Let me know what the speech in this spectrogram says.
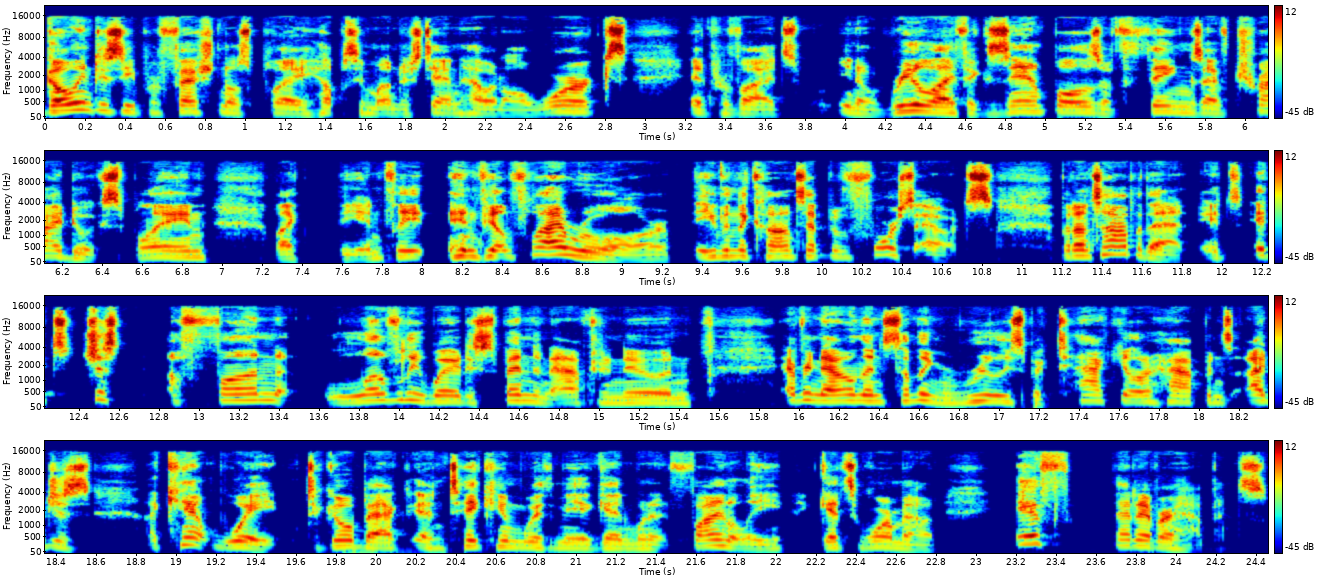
Going to see professionals play helps him understand how it all works. It provides, you know, real life examples of things I've tried to explain, like the infield fly rule or even the concept of force outs. But on top of that, it's it's just a fun, lovely way to spend an afternoon. Every now and then something really spectacular happens. I just I can't wait to go back and take him with me again when it finally gets warm out, if that ever happens.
